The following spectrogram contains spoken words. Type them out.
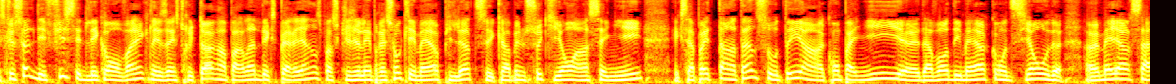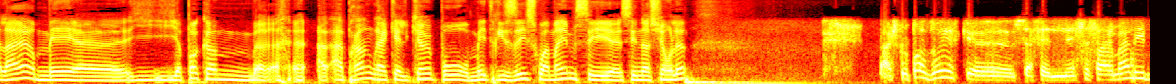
Est-ce que ça, le défi, c'est de les convaincre, les instructeurs, en parlant de l'expérience? Parce que j'ai l'impression que les meilleurs pilotes, c'est quand même ceux qui ont enseigné et que ça peut être tentant de sauter en compagnie, euh, d'avoir des meilleures conditions, un meilleur salaire, mais euh, il n'y a pas comme euh, apprendre à quelqu'un pour maîtriser soi-même ces, ces notions-là? Ben, je peux pas dire que ça fait nécessairement les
